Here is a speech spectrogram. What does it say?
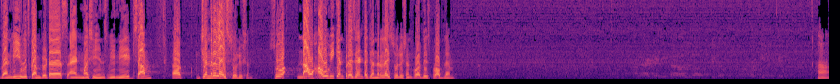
When we use computers and machines we need some uh, generalized solution. So now how we can present a generalized solution for this problem Huh.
